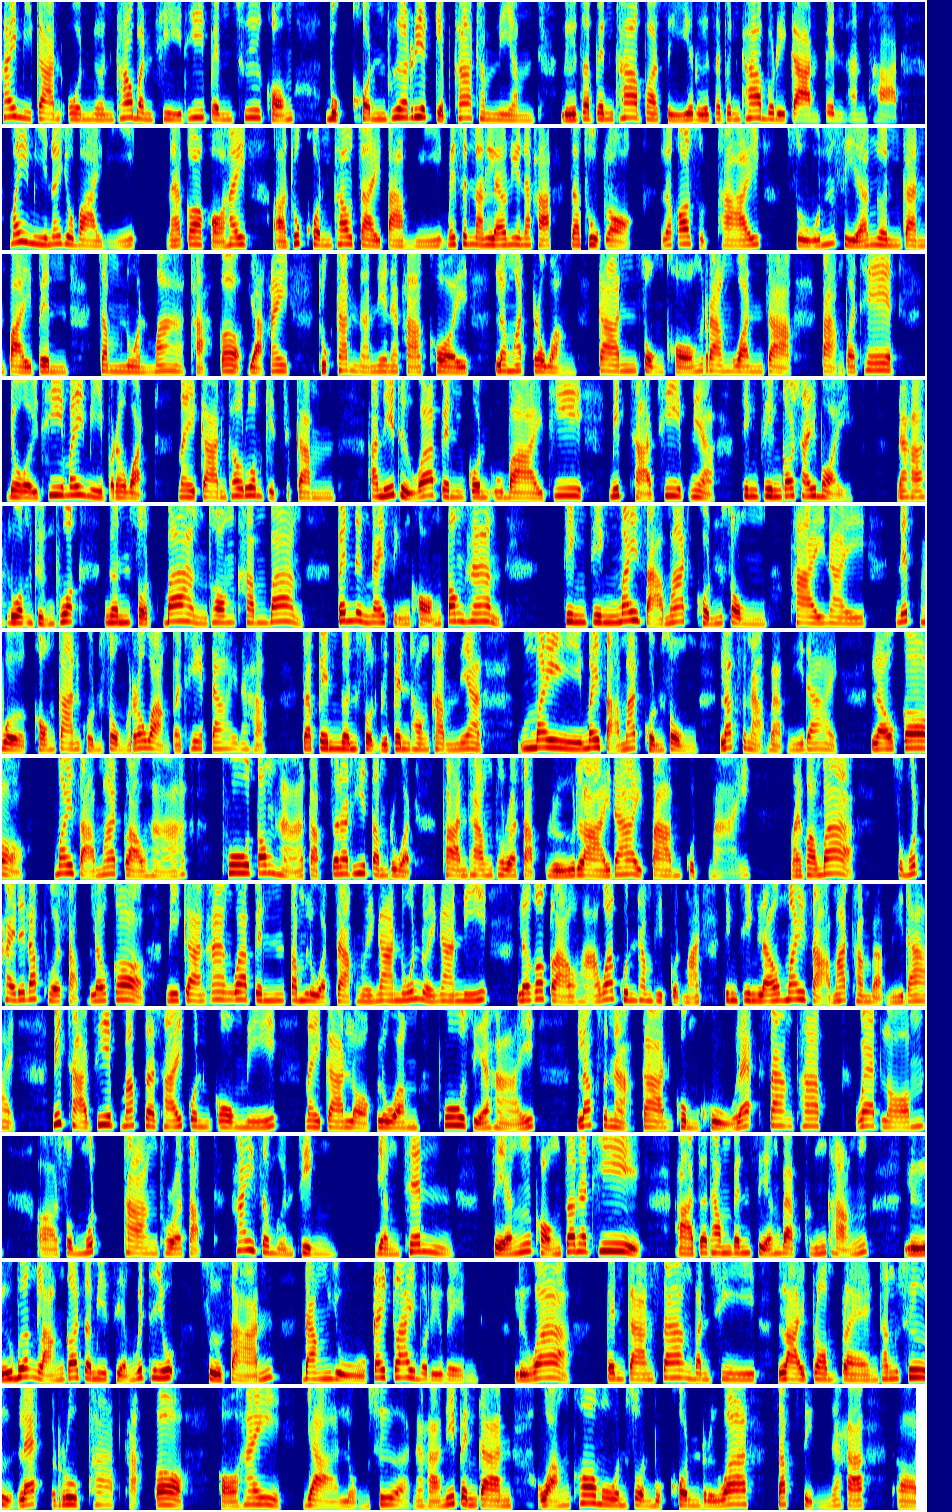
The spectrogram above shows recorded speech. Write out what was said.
ให้มีการโอนเงินเข้าบัญชีที่เป็นชื่อของบุคคลเพื่อเรียกเก็บค่าธรรมเนียม หรือจะเป็นค่าภาษี หรือจะเป็นค่าบริการเป็นอันขาด ไม่มีนโยบายนี้นะก็ขอให้ทุกคนเข้าใจตามนี้ ไม่เช่นนั้นแล้วเนี่ยนะคะ จะถูกหลอกแล้วก็สุดท้าย สูญเสียเงินกันไปเป็นจำนวนมากค่ะ ก็อยากให้ทุกท่านนั้นเนี่ยนะคะ คอยระมัดระวังการส่งของรางวัลจากต่างประเทศ โดยที่ไม่มีประวัติในการเข้าร่วมกิจกรรม อันนี้ถือว่าเป็นกลอุบายที่มิจฉาชีพเนี่ยจริง ๆ ก็ใช้บ่อยนะคะ รวมถึงพวกเงินสดบ้าง ทองคำบ้าง เป็นหนึ่งในสิ่งของต้องห้าม จริง ๆ ไม่สามารถขนส่งภายใน network ของการขนส่งระหว่างประเทศได้นะคะ จะเป็นเงินสดหรือเป็นทองคำเนี่ยไม่ไม่สามารถขนส่งลักษณะแบบนี้ได้ แล้วก็ไม่สามารถกล่าวหาผู้ต้องหากับเจ้าหน้าที่ตำรวจผ่านทางโทรศัพท์หรือไลน์ได้ตามกฎหมาย หมายความว่า สมมติใครได้รับโทรศัพท์ แล้วก็มีการอ้างว่าเป็นตำรวจจากหน่วยงานนู้นหน่วยงานนี้ แล้วก็กล่าวหาว่าคุณทำผิดกฎหมาย จริง ๆ แล้วไม่สามารถทำแบบนี้ได้ มิจฉาชีพมักจะใช้กลโกงนี้ในการหลอกลวงผู้เสียหาย ลักษณะการข่มขู่และสร้างภาพแวดล้อมอสมมุติทางโทรศัพท์ ให้เสมือนจริง อย่างเช่น เสียงของเจ้าหน้าที่อาจจะทำเป็นเสียงแบบขึงขัง หรือเบื้องหลังก็จะมีเสียงวิทยุ สื่อสารดังอยู่ใกล้ ๆ บริเวณ หรือว่าเป็นการสร้างบัญชีลายปลอมแปลงทั้งชื่อและรูปภาพค่ะ ก็ขอให้อย่าหลงเชื่อนะคะ นี่เป็นการหวังข้อมูลส่วนบุคคลหรือว่าทรัพย์สินนะคะ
